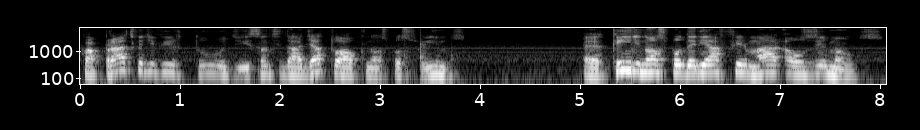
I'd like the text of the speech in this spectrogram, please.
com a prática de virtude e santidade atual que nós possuímos, é, quem de nós poderia afirmar aos irmãos:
